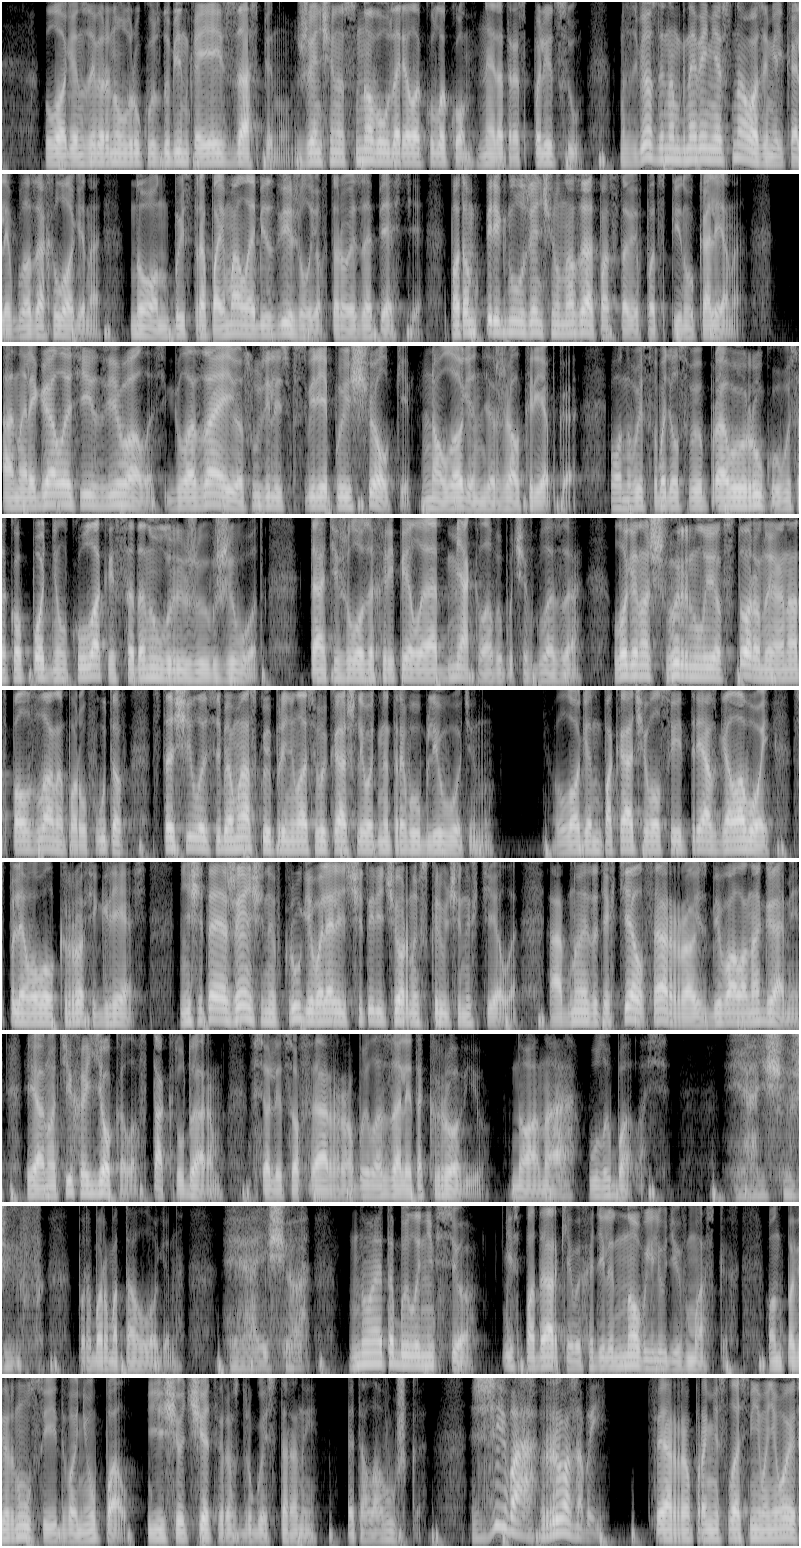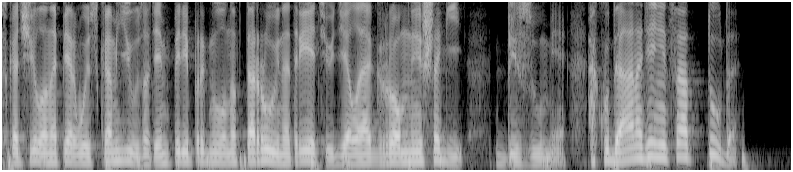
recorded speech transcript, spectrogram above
Логин завернул руку с дубинкой ей за спину. Женщина снова ударила кулаком, на этот раз по лицу. Звезды на мгновение снова замелькали в глазах Логина, но он быстро поймал и обездвижил ее второе запястье. Потом перегнул женщину назад, подставив под спину колено. Она легалась и извивалась, глаза ее сузились в свирепые щелки, но Логин держал крепко. Он высвободил свою правую руку, высоко поднял кулак и саданул рыжую в живот. Та тяжело захрипела и обмякла, выпучив глаза. Логан отшвырнул ее в сторону, и она отползла на пару футов, стащила с себя маску и принялась выкашливать на траву блевотину. Логан покачивался и тряс головой, сплевывал кровь и грязь. Не считая женщины, в круге валялись четыре черных скрюченных тела. Одно из этих тел Ферро избивало ногами, и оно тихо ёкало в такт ударом. Все лицо Ферро было залито кровью, но она улыбалась. «Я еще жив», — пробормотал Логин. «Я еще но это было не все. Из подарки выходили новые люди в масках. Он повернулся и едва не упал. Еще четверо с другой стороны. Это ловушка. «Живо, розовый!» Ферро пронеслась мимо него и вскочила на первую скамью, затем перепрыгнула на вторую, на третью, делая огромные шаги. Безумие. А куда она денется оттуда?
